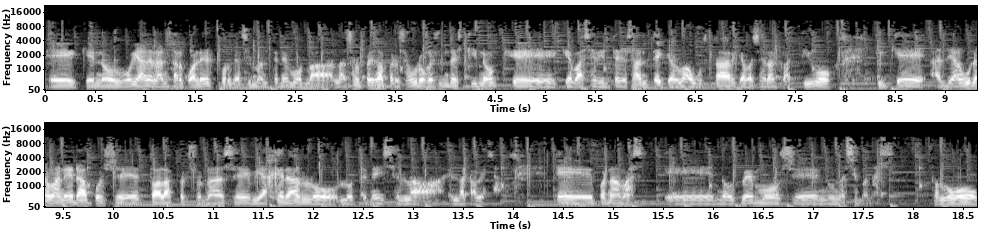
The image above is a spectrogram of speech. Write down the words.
Que no os voy a adelantar cuál es porque así mantenemos la, sorpresa, pero seguro que es un destino que, que, va a ser interesante, que os va a gustar, que va a ser atractivo y que de alguna manera pues eh, todas las personas eh, viajeras lo, lo, tenéis en la, en la cabeza. Eh, pues nada más, nos vemos en unas semanas. Hasta luego.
